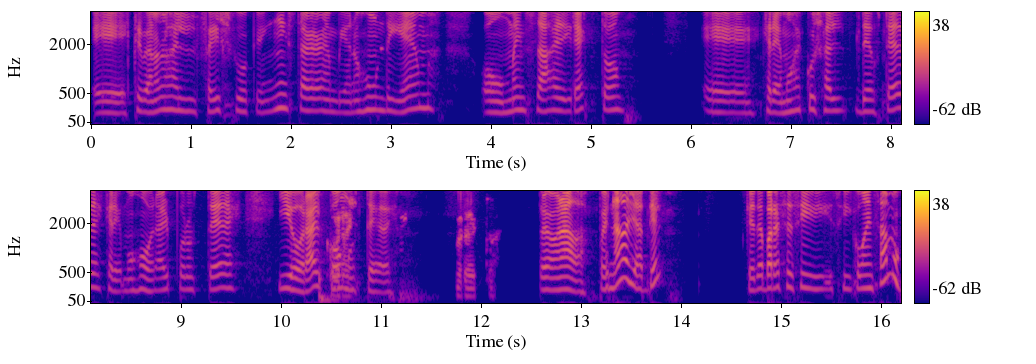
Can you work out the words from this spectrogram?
Eh, escríbanos en Facebook, en Instagram, envíanos un DM o un mensaje directo. Eh, queremos escuchar de ustedes, queremos orar por ustedes y orar con Correcto. ustedes. Correcto. Pero nada, pues nada, Yabdiel, ¿qué te parece si, si comenzamos?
